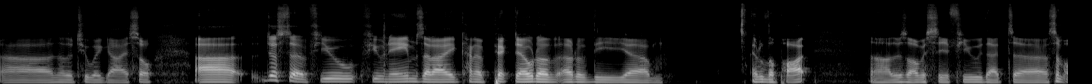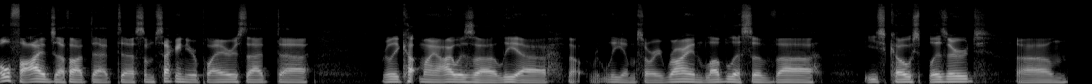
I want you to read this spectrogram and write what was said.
Uh, another two way guy. So uh, just a few few names that I kind of picked out of out of the um, out of the pot. Uh, there's obviously a few that uh, some 05s. I thought that uh, some second year players that uh, really cut my eye was uh, Lee, uh, not Liam, sorry, Ryan Lovelace of uh, East Coast Blizzard. Um,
